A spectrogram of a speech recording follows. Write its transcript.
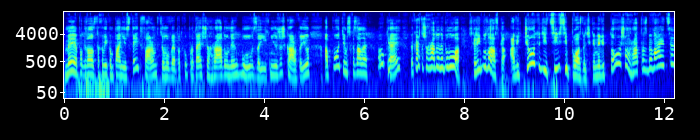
Ми показали страховій компанії State Farm в цьому випадку про те, що град у них був за їхньою же ж картою. А потім сказали: Окей, ви кажете, що граду не було. Скажіть, будь ласка, а від чого тоді ці всі позначки? Не від того, що град розбивається?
